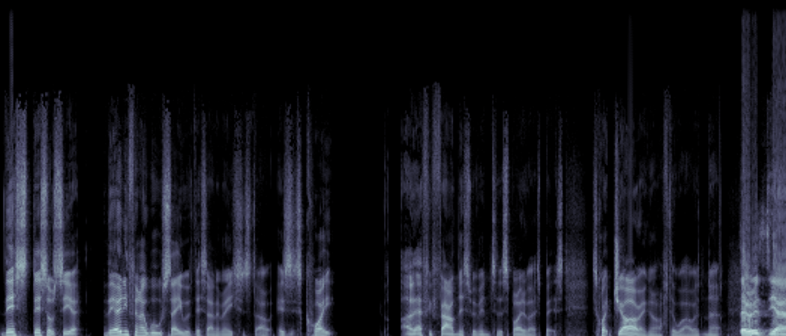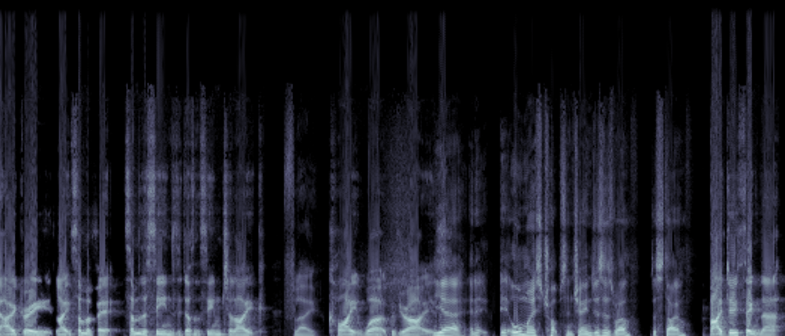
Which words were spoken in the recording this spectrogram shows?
this this obviously uh, the only thing I will say with this animation style is it's quite. I've actually found this with Into the Spider Verse, but it's it's quite jarring after a while, isn't it? There is, yeah, I agree. Like some of it, some of the scenes, it doesn't seem to like Flow. quite work with your eyes. Yeah, and it, it almost chops and changes as well, the style. but I do think that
